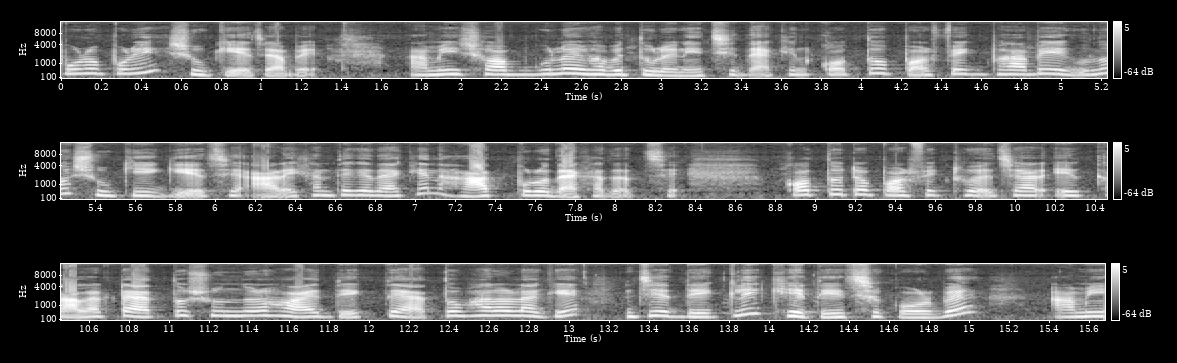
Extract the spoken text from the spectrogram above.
পুরোপুরি শুকিয়ে যাবে। আমি সবগুলো এভাবে তুলে নিচ্ছি। দেখেন কত পারফেক্টভাবে এগুলো শুকিয়ে গিয়েছে। আর এখান থেকে দেখেন হাত পুরো দেখা যাচ্ছে। কতটা পারফেক্ট হয়েছে আর এর কালারটা এত সুন্দর হয়, দেখতে এত ভালো লাগে যে দেখলেই খেতে ইচ্ছে করবে। আমি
